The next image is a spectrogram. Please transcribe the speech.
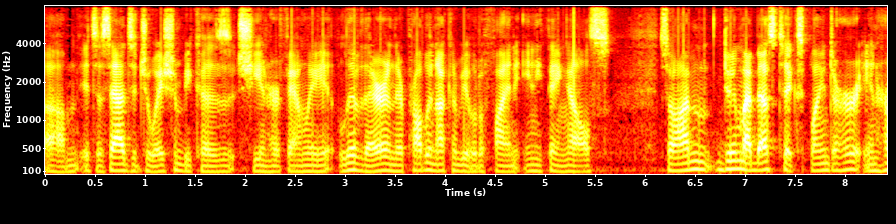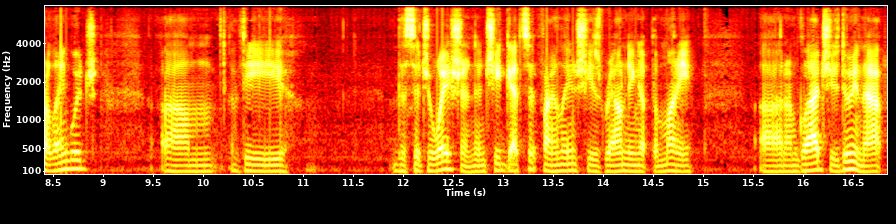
Um, it's a sad situation because she and her family live there, and they're probably not going to be able to find anything else. So I'm doing my best to explain to her in her language um, the the situation, and she gets it finally, and she's rounding up the money, uh, and I'm glad she's doing that.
